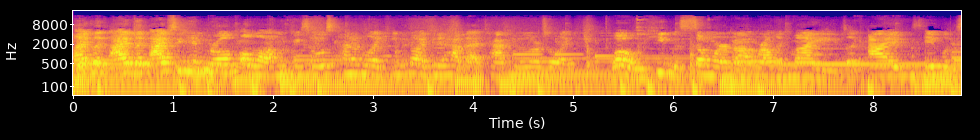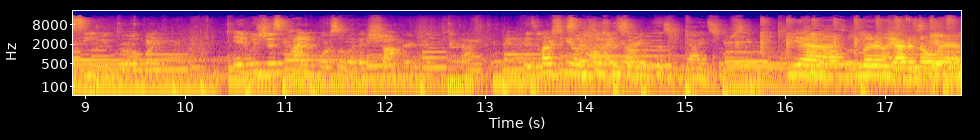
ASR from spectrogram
I like I like I've seen him grow up along with me, so it was kind of like even though I didn't have that attachment, it was also like whoa, he was somewhere around, around like my age. Like I was able to see you grow up. Like it was just kind of more so like a shocker type factor. 'Cause it Plus, he was just nice. because he died so suddenly. Yeah, literally out of nowhere.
